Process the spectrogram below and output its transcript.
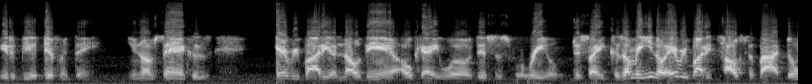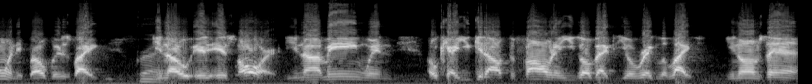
it'll be a different thing. You know what I'm saying? Because everybody will know then. Okay, well, this is for real. This ain't because I mean, you know, everybody talks about doing it, bro, but it's like right. you know, it, it's hard. You know what I mean? When okay, you get off the phone and you go back to your regular life. You know what I'm saying?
